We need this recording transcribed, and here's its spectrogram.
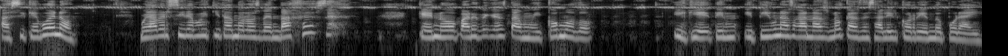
Así que bueno, voy a ver si le voy quitando los vendajes, que no parece que está muy cómodo y que y tiene unas ganas locas de salir corriendo por ahí.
